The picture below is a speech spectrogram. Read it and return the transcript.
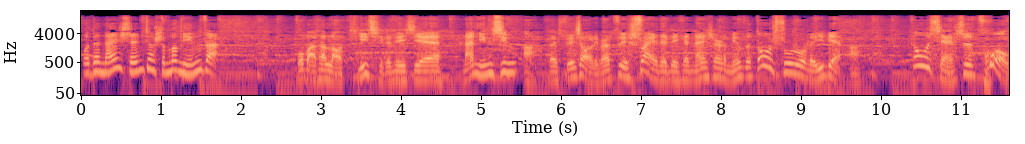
我的男神叫什么名字？我把他老提起的那些男明星啊，在学校里边最帅的这些男生的名字都输入了一遍啊，都显示错误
